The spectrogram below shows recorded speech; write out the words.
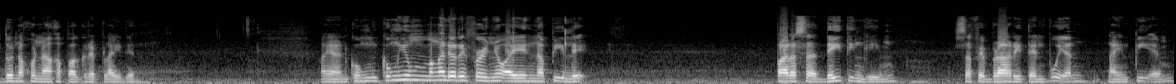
doon ako nakapag-reply din. Ayan, kung kung yung mga ni-refer nyo ay napili para sa dating game sa February 10 po yan, 9 p.m.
